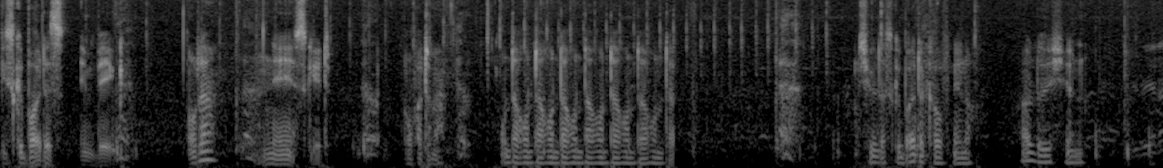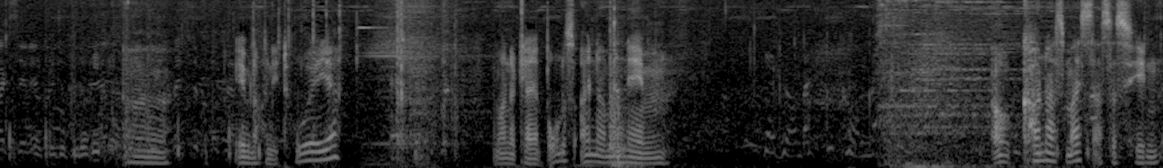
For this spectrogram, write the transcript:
Dieses Gebäude ist im Weg. Oder? Nee, es geht. Oh, warte mal. Runter, runter, runter, runter, runter, runter, runter. Ich will das Gebäude kaufen hier noch. Hallöchen. Äh, eben noch in die Truhe hier. Mal eine kleine Bonuseinnahme nehmen. Oh, Connors Meisterassassinen.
